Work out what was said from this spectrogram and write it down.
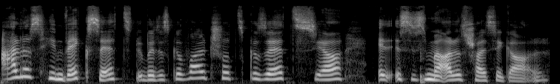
alles hinwegsetzt, über das Gewaltschutzgesetz, ja. Es ist mir alles scheißegal.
